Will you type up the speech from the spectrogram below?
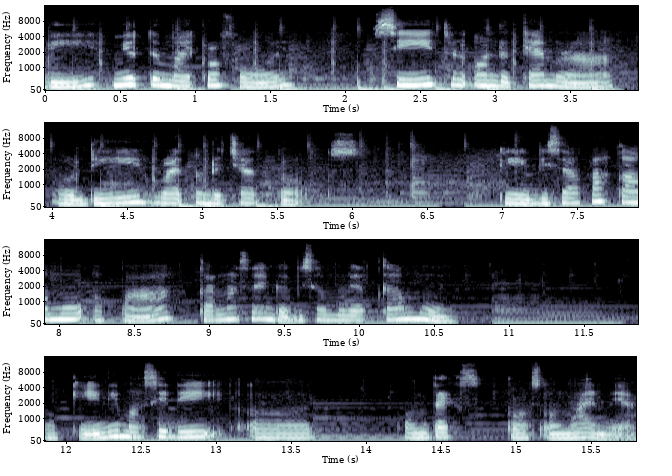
B. Mute the microphone C. Turn on the camera or D. Write on the chat box Oke, bisakah kamu apa? Karena saya nggak bisa melihat kamu. Oke, ini masih di uh, konteks kelas online ya.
